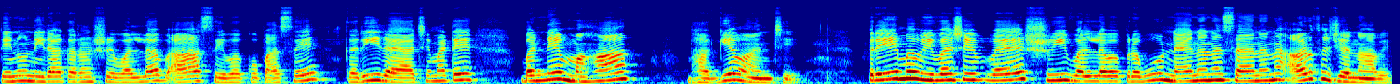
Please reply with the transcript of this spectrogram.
તેનું નિરાકરણ શ્રી વલ્લભ આ સેવકો પાસે કરી રહ્યા છે. માટે બંને મહા ભાગ્યવાન છે. પ્રેમ વિવશે વે શ્રી વલ્લભ પ્રભુ નયનન સયનન અર્થ જણાવે.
